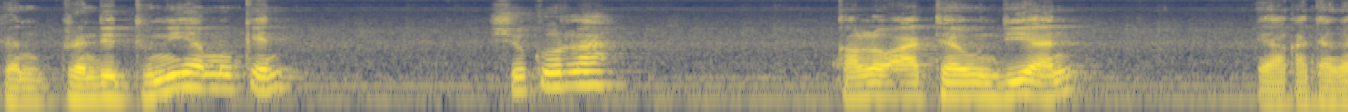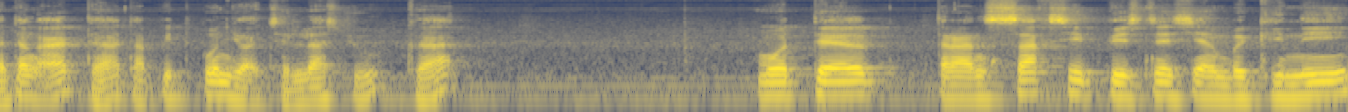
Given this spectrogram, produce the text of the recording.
dan branded dunia mungkin syukurlah kalau ada undian ya kadang-kadang ada tapi pun ya jelas juga. Model transaksi bisnis yang begini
